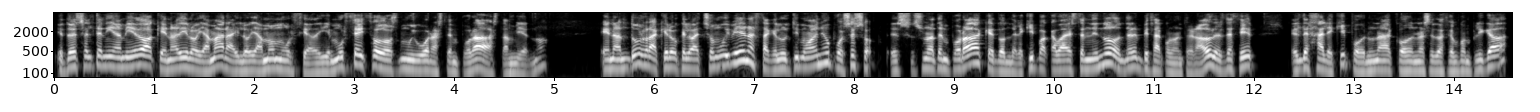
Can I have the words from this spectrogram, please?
Y entonces él tenía miedo a que nadie lo llamara y lo llamó Murcia. Y en Murcia hizo dos muy buenas temporadas también, ¿no? En Andorra creo que lo ha hecho muy bien hasta que el último año, pues eso, es, una temporada que donde el equipo acaba descendiendo, donde él empieza con el entrenador. Es decir, él deja el equipo en una, con una situación complicada.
